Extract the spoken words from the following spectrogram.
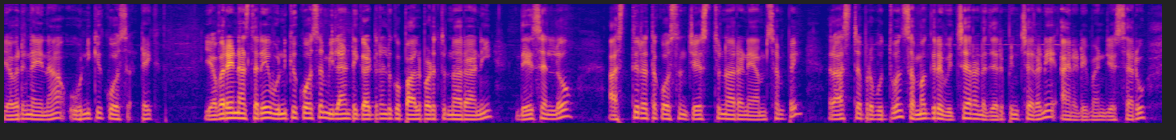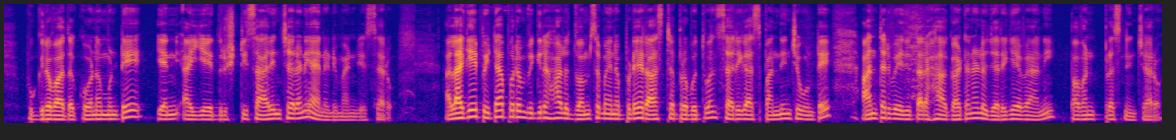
ఎవరినైనా ఉనికి కోసం అంటే ఎవరైనా సరే ఉనికి కోసం ఇలాంటి ఘటనలకు పాల్పడుతున్నారా అని దేశంలో అస్థిరత కోసం చేస్తున్నారనే అంశంపై రాష్ట్ర ప్రభుత్వం సమగ్ర విచారణ జరిపించాలని ఆయన డిమాండ్ చేశారు. ఉగ్రవాద కోణం ఉంటే ఎన్ఐఏ దృష్టి సారించాలని ఆయన డిమాండ్ చేశారు. అలాగే పిఠాపురం విగ్రహాలు ధ్వంసమైనప్పుడే రాష్ట్ర ప్రభుత్వం సరిగా స్పందించి ఉంటే అంతర్వేది తరహా ఘటనలు జరిగేవా అని పవన్ ప్రశ్నించారు.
